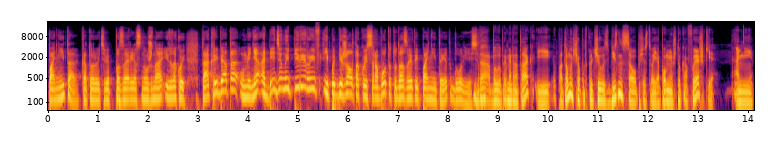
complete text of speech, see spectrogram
панита, которая тебе позарез нужна, и ты такой, так, ребята, у меня обеденный перерыв, и побежал такой с работы туда за этой панитой. Это было весело. Да, было примерно так. И потом еще подключилось бизнес-сообщество. Я помню, что кафешки, они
